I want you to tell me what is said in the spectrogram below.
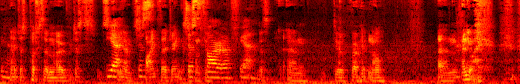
you know, yeah, just push them over, just Yeah, you know, just- spike their drinks or just something. far enough. Yeah. Just um, do a rohypnol. Um, anyway,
